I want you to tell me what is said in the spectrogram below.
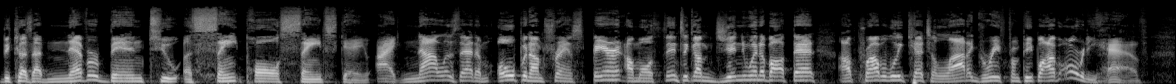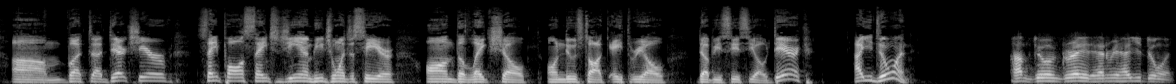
because I've never been to a St. Paul Saints game. I acknowledge that. I'm open. I'm transparent. I'm authentic. I'm genuine about that. I'll probably catch a lot of grief from people. I've already have. Um, but uh, Derek Sharrer, St. Paul Saints GM, he joins us here on the Lake Show on News Talk 830 WCCO. Derek, how you doing? I'm doing great, Henry. How you doing?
